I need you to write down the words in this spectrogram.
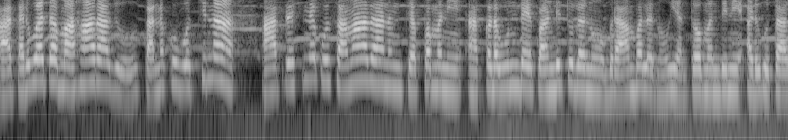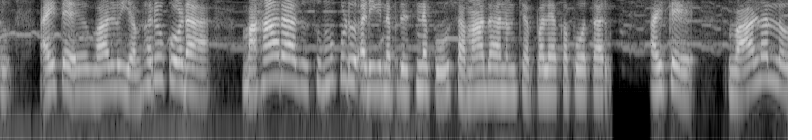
ఆ తరువాత మహారాజు తనకు వచ్చిన ఆ ప్రశ్నకు సమాధానం చెప్పమని అక్కడ ఉండే పండితులను బ్రాహ్మలను ఎంతోమందిని అడుగుతారు. అయితే వాళ్ళు ఎవరూ కూడా మహారాజు సుముఖుడు అడిగిన ప్రశ్నకు సమాధానం చెప్పలేకపోతారు. అయితే వాళ్ళల్లో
